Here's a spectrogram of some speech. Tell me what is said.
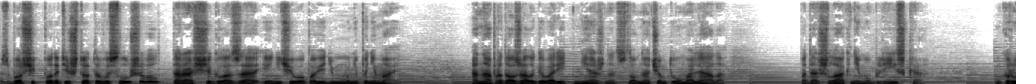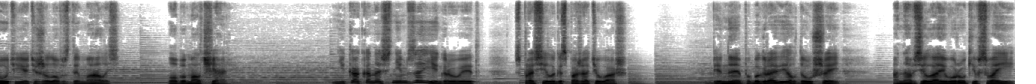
Сборщик подати что-то выслушивал, тараща глаза и ничего, по-видимому, не понимая. Она продолжала говорить нежно, словно о чем-то умоляла. Подошла к нему близко. Грудь ее тяжело вздымалась. Оба молчали. «Никак она с ним заигрывает?» — спросила госпожа Тюваш. Бене побагровел до ушей. Она взяла его руки в свои.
